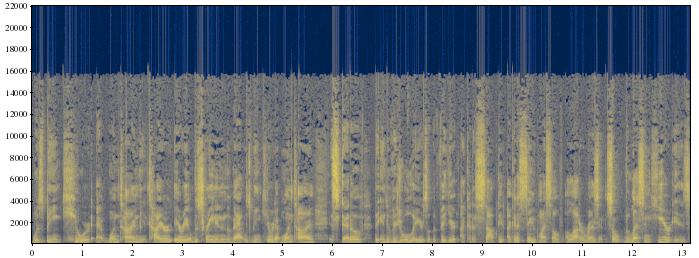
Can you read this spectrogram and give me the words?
was being cured at one time. The entire area of the screen and in the vat was being cured at one time. Instead of the individual layers of the figure, I could have stopped it. I could have saved myself a lot of resin. So the lesson here is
